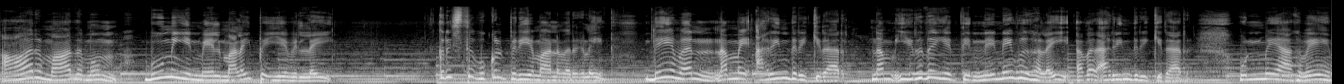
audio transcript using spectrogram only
ஆறு மாதமும் பூமியின் மேல் மழை பெய்யவில்லை. கிறிஸ்துவுக்குள் பிரியமானவர்களே தேவன் நம்மை அறிந்திருக்கிறார். நம் இருதயத்தின் நினைவுகளை அவர் அறிந்திருக்கிறார். உண்மையாகவே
